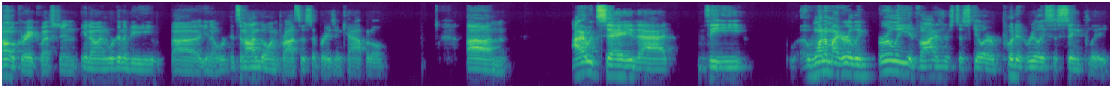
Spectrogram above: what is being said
Oh, great question. You know, and we're going to be, uh, you know, it's an ongoing process of raising capital. Um, I would say that the one of my early early advisors to Skillr put it really succinctly.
